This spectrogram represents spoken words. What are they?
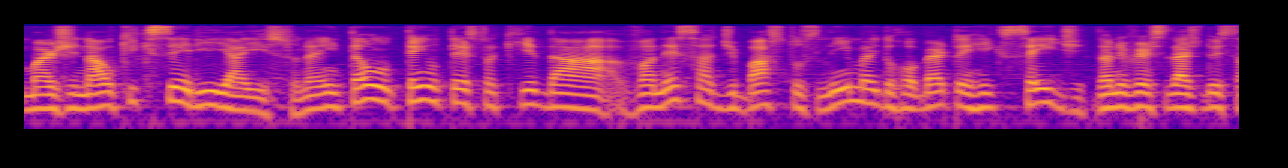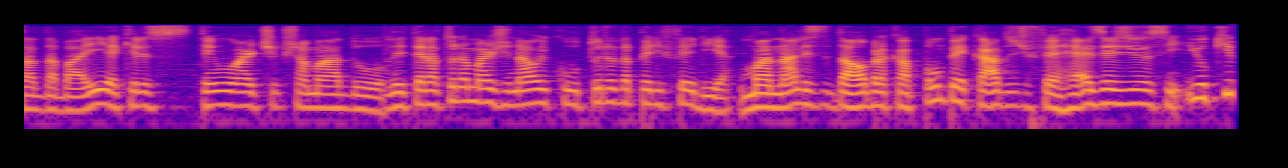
marginal, o que, que seria isso, né? Então tem um texto aqui da Vanessa de Bastos Lima e do Roberto Henrique Seide, da Universidade do Estado da Bahia, que eles têm um artigo chamado Literatura Marginal e Cultura da Periferia, uma análise da obra Capão Pecado de Ferrez, e eles dizem assim, e o que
